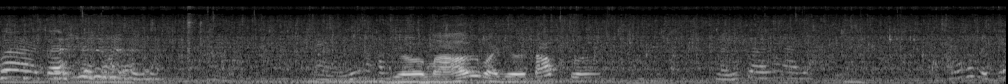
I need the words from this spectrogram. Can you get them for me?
Wow trời à nếu nó không vừa mỡ mà vừa tóc luôn. nữ chơi với ai nó được chưa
